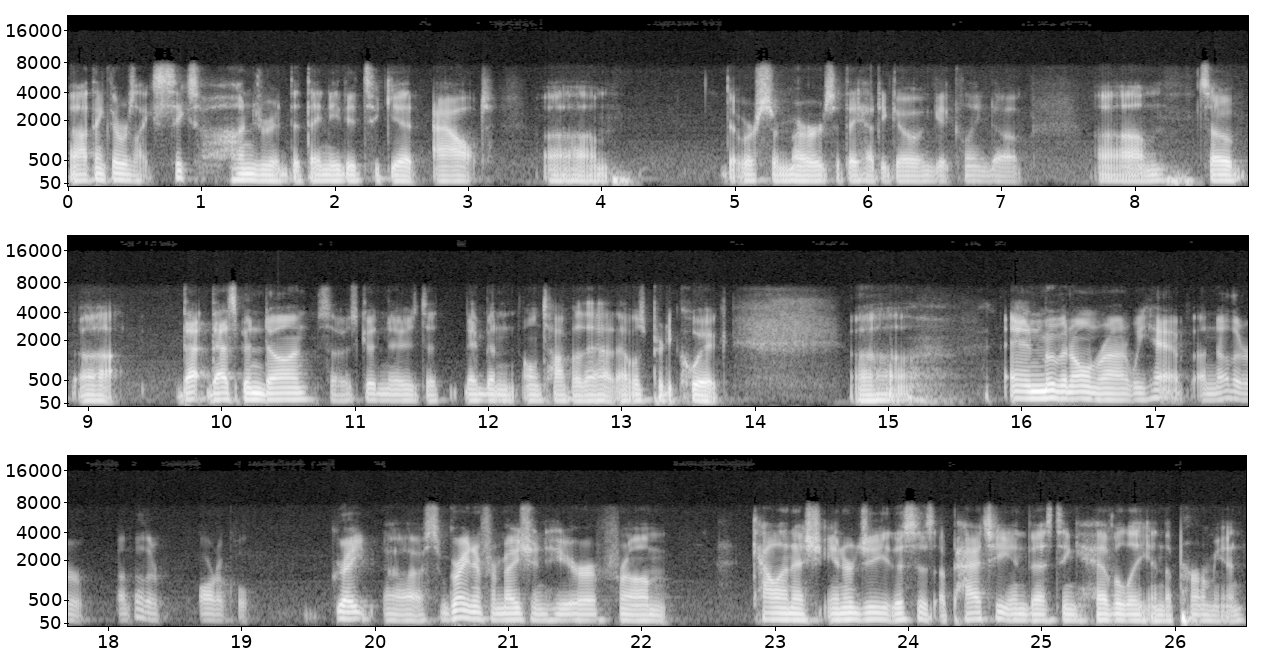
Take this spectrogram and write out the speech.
uh, I think there was like 600 that they needed to get out um, that were submerged that they had to go and get cleaned up. Um, so uh, that that's been done. So it's good news that they've been on top of that. That was pretty quick. Uh, and moving on, Ryan, we have another another article. Great, uh, some great information here from Kallanish Energy. This is Apache investing heavily in the Permian.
